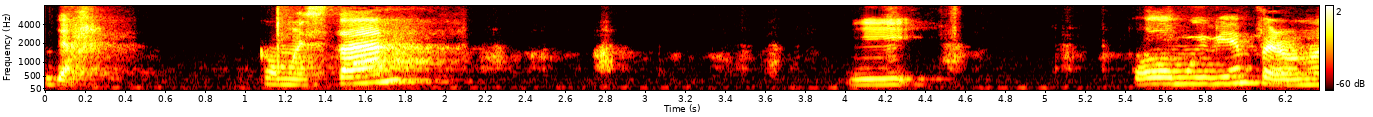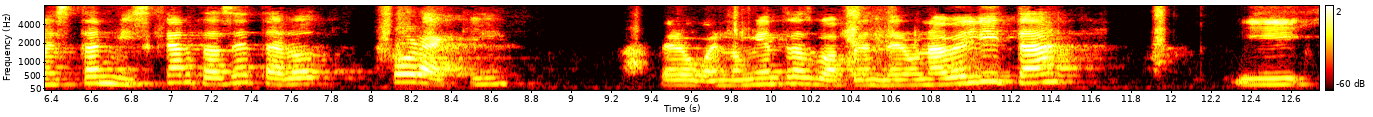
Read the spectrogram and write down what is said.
Ya. ¿Cómo están? Y todo muy bien, pero no están mis cartas de tarot por aquí. Pero bueno, mientras voy a prender una velita y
